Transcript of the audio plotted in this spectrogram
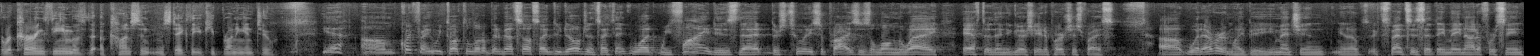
a recurring theme of the, a constant mistake that you keep running into? Yeah, um, quite frankly, we talked a little bit about sell-side due diligence. I think what we find is that there's too many surprises along the way after they negotiate a purchase price. Uh, whatever it might be, you mentioned, you know, expenses that they may not have foreseen.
